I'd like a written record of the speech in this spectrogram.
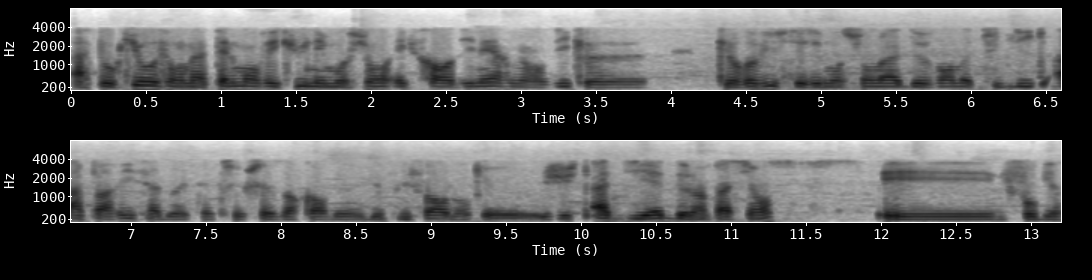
à Tokyo, on a tellement vécu une émotion extraordinaire, mais on se dit que, que revivre ces émotions-là devant notre public à Paris, ça doit être quelque chose d'encore de, plus fort. Donc euh, juste hâte d'y être, de l'impatience. Et il faut bien,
